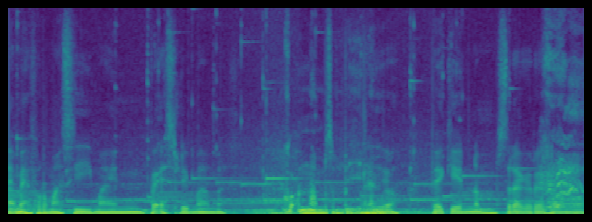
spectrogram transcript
Nek meh formasi main PS5 mas Kok 69 Ayo BK 6 strikernya sama.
